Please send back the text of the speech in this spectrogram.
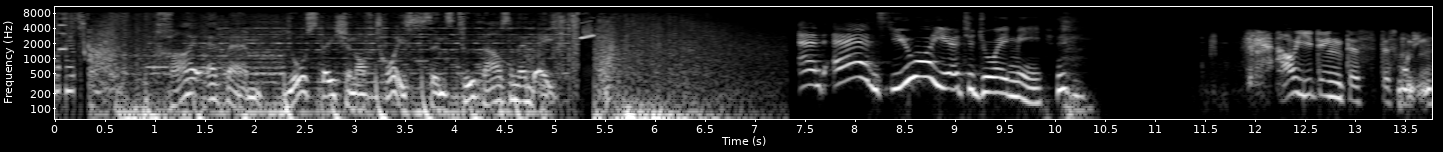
Chai FM, your station of choice since 2008. And Ernst, you are here to join me. How are you doing this, this morning?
